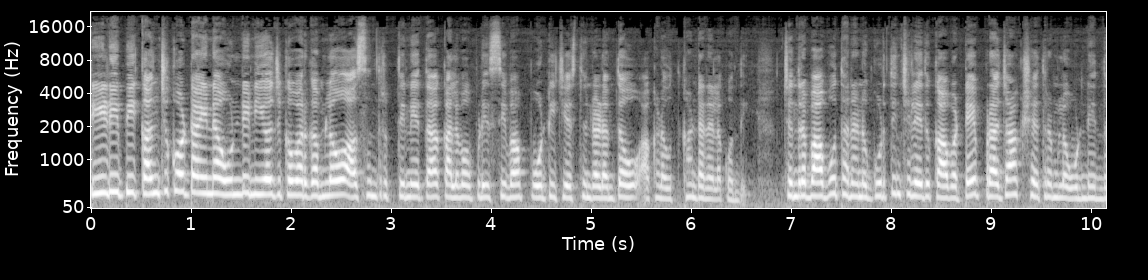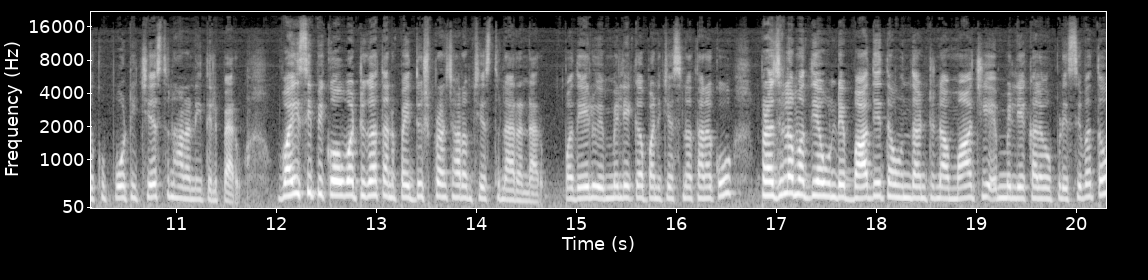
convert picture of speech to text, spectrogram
టీడీపీ కంచుకోట అయిన ఉండి నియోజకవర్గంలో అసంతృప్తి నేత కలవపుడి శివ పోటీ చేస్తుండటంతో అక్కడ ఉత్కంఠ నెలకొంది. చంద్రబాబు తనను గుర్తించలేదు కాబట్టే ప్రజాక్షేత్రంలో ఉండేందుకు పోటీ చేస్తున్నానని తెలిపారు. వైసీపీ కోవట్టుగా తనపై దుష్ప్రచారం చేస్తున్నారన్నారు. పదేళ్ళు ఎమ్మెల్యేగా పనిచేసిన తనకు ప్రజల మధ్య ఉండే బాధ్యత ఉందంటున్న మాజీ ఎమ్మెల్యే కలవపుడి శివతో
